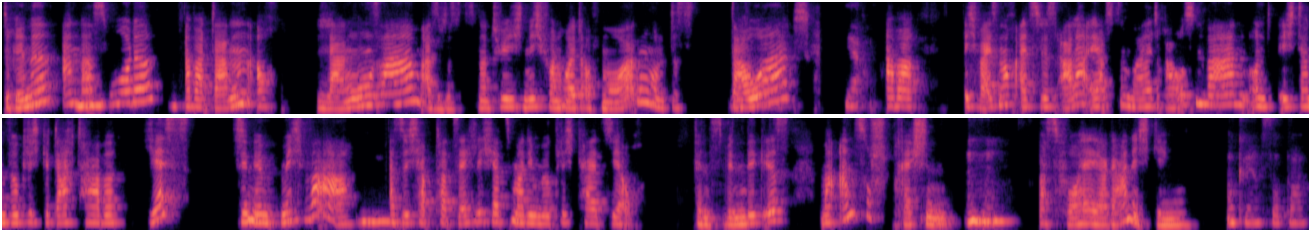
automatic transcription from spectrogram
drinne anders mhm. wurde, aber dann auch langsam. Also das ist natürlich nicht von heute auf morgen und das dauert. Ja. Aber ich weiß noch, als wir das allererste Mal draußen waren und ich dann wirklich gedacht habe, yes, sie nimmt mich wahr. Mhm. Also ich habe tatsächlich jetzt mal die Möglichkeit, sie auch, wenn es windig ist, mal anzusprechen, mhm. was vorher ja gar nicht ging. Okay, super.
